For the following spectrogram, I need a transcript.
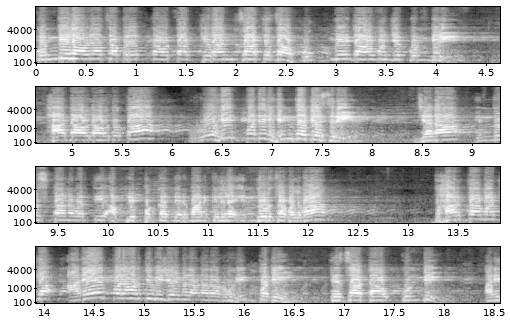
कुंडी लावण्याचा प्रयत्न होता. किरणचा त्याचा हुकमी डाव म्हणजे कुंडी. हा डाव लावत होता रोहित पाटील हिंद केसरी. ज्याला हिंदुस्थानवरती आपली पकड निर्माण केलेला इंदूरचा बलवान भारतामधल्या अनेक पदावरती विजय मिळवणारा रोहित पटेल. त्याचा डाव कुंडी. आणि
